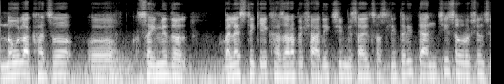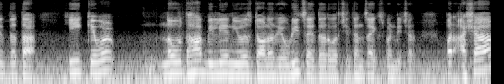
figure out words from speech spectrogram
नऊ लाखाचं सैन्यदल सैन्य दल एक हजारापेक्षा अधिकची मिसाईल्स असली तरी त्यांची संरक्षण सिद्धता ही केवळ नऊ दहा बिलियन युएस डॉलर एवढीच आहे दरवर्षी त्यांचा एक्सपेंडिचर पण अशा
